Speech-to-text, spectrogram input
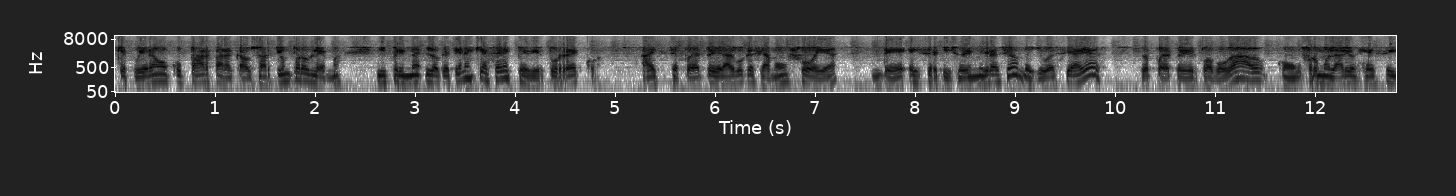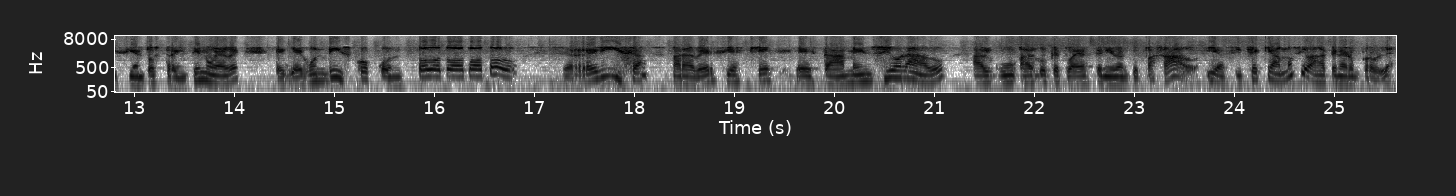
que pudieran ocupar para causarte un problema, lo que tienes que hacer es pedir tu récord. Hay, se puede pedir algo que se llama un FOIA del Servicio de Inmigración, de USCIS. Lo puede pedir tu abogado con un formulario G639. Te llega un disco con todo, todo, todo, todo. Se revisa para ver si es que está mencionado algo, algo que tú hayas tenido en tu pasado. Y así chequeamos si vas a tener un problema.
